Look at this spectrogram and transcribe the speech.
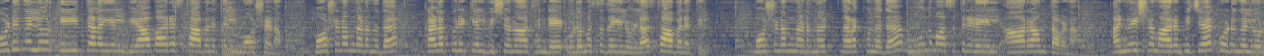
Kodungallur കീഴ്ത്തളയിൽ വ്യാപാര സ്ഥാപനത്തിൽ മോഷണം. മോഷണം നടന്നത് കളപ്പുരയ്ക്കൽ വിശ്വനാഥന്റെ ഉടമസ്ഥതയിലുള്ള സ്ഥാപനത്തിൽ. മോഷണം നടന്ന നടക്കുന്നത് മൂന്ന് മാസത്തിനിടയിൽ ആറാം തവണ. അന്വേഷണം ആരംഭിച്ച് കൊടുങ്ങല്ലൂർ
